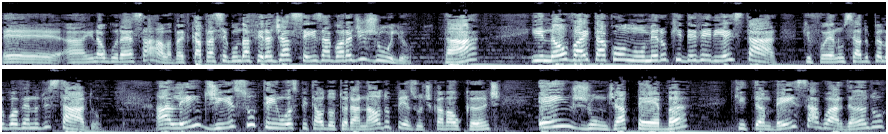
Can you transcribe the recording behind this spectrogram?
é, a inaugurar essa ala. Vai ficar para segunda-feira, dia 6 agora de julho, tá? E não vai estar com o número que deveria estar, que foi anunciado pelo governo do estado. Além disso, tem o Hospital Doutor Arnaldo Pesuti Cavalcante, em Jundiapeba, que também está aguardando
